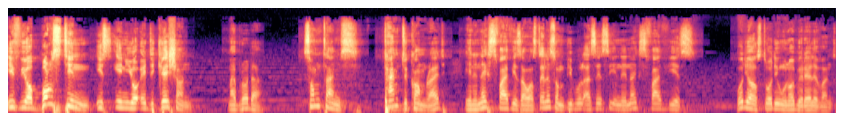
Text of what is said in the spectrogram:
If your boasting is in your education, my brother, sometimes time to come, right? In the next five years, I was telling some people, I say, see, in the next five years, what you are studying will not be relevant.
